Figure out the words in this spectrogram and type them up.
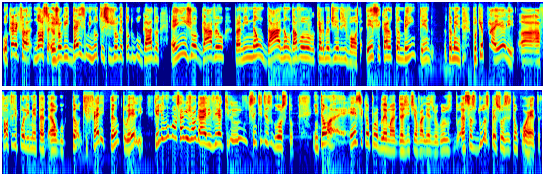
O cara que fala, nossa, eu joguei 10 minutos, esse jogo é todo bugado, é injogável, pra mim não dá, não dá, vou, quero meu dinheiro de volta. Esse cara eu também entendo. Eu também, porque pra ele a, a falta de polimento é algo tão- que fere tanto ele que ele não consegue jogar, ele vê aquilo sente desgosto. Então, esse que é o problema da gente avaliar jogos. Essas duas pessoas estão corretas.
